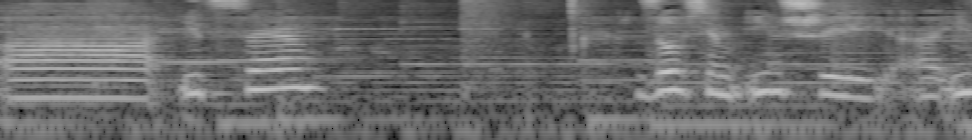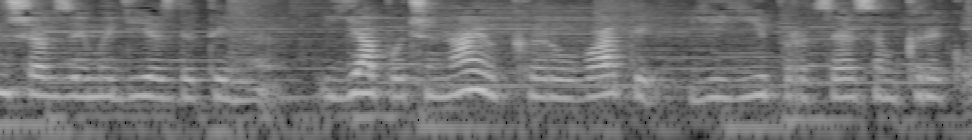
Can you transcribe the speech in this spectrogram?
А, і це зовсім інший, е, інша взаємодія з дитиною. Я починаю керувати її процесом крику.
